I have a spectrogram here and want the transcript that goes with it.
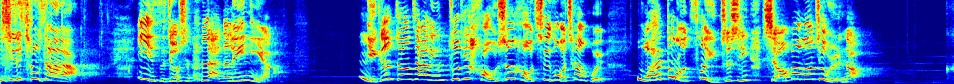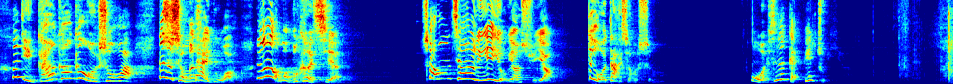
你是你冲啥啦？意思就是懒得理你啊！你跟张嘉玲昨天好声好气的跟我忏悔，我还动了恻隐之心，想要帮忙救人呢。可你刚刚跟我说话，那是什么态度啊？那么不客气！张嘉玲也有样学样，对我大小声。我现在改变主意了，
